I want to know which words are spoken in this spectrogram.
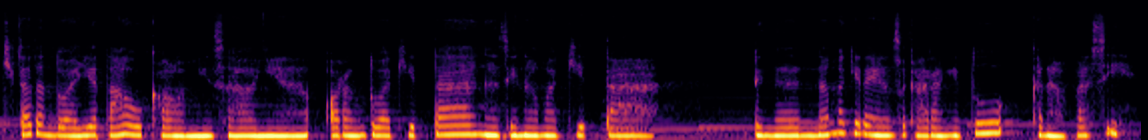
Kita tentu aja tahu kalau misalnya orang tua kita ngasih nama kita dengan nama kita yang sekarang itu kenapa sih?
